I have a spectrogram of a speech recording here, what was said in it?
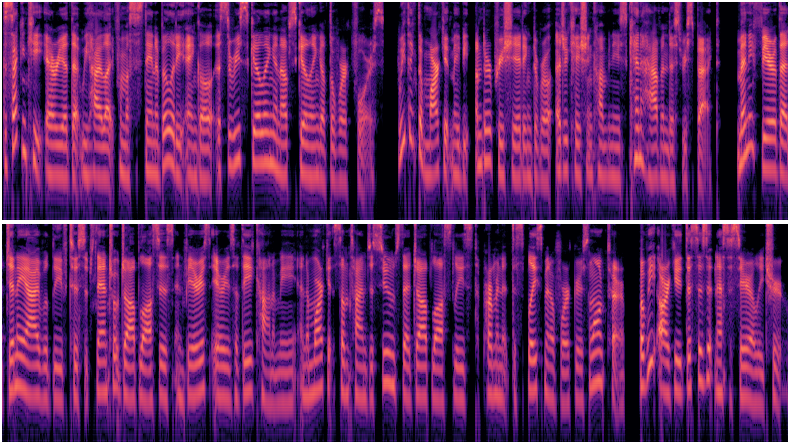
The second key area that we highlight from a sustainability angle is the reskilling and upskilling of the workforce. We think the market may be underappreciating the role education companies can have in this respect. Many fear that Gen AI would lead to substantial job losses in various areas of the economy, and the market sometimes assumes that job loss leads to permanent displacement of workers long term. But we argued this isn't necessarily true.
